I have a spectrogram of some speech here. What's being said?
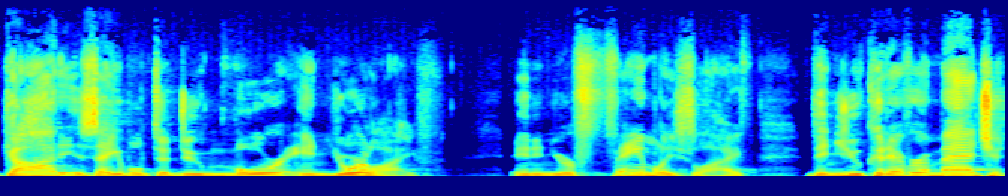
God is able to do more in your life and in your family's life than you could ever imagine.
